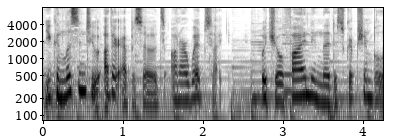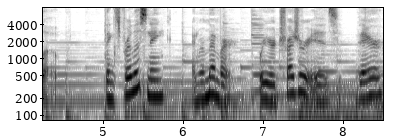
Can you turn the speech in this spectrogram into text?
You can listen to other episodes on our website, which you'll find in the description below. Thanks for listening, and remember, where your treasure is, there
